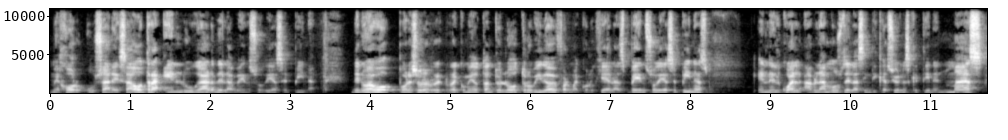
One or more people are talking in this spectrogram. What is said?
mejor usar esa otra en lugar de la benzodiazepina. De nuevo, por eso le recomiendo tanto el otro video de farmacología de las benzodiazepinas en el cual hablamos de las indicaciones que tienen más,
